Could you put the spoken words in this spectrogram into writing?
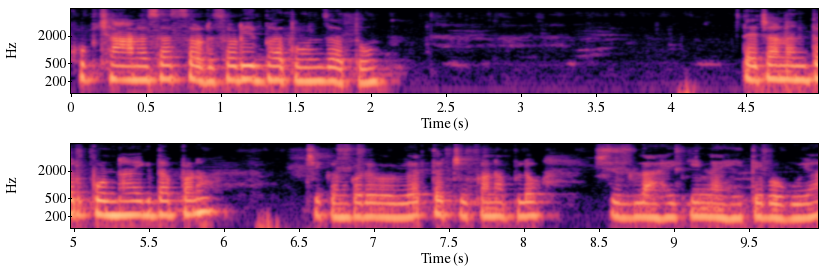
खूप छान असा सडसडीत भात होऊन जातो. त्याच्यानंतर पुन्हा एकदा आपण चिकनकडे बघूया. तर चिकन आपलं शिजलं आहे की नाही ते बघूया.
